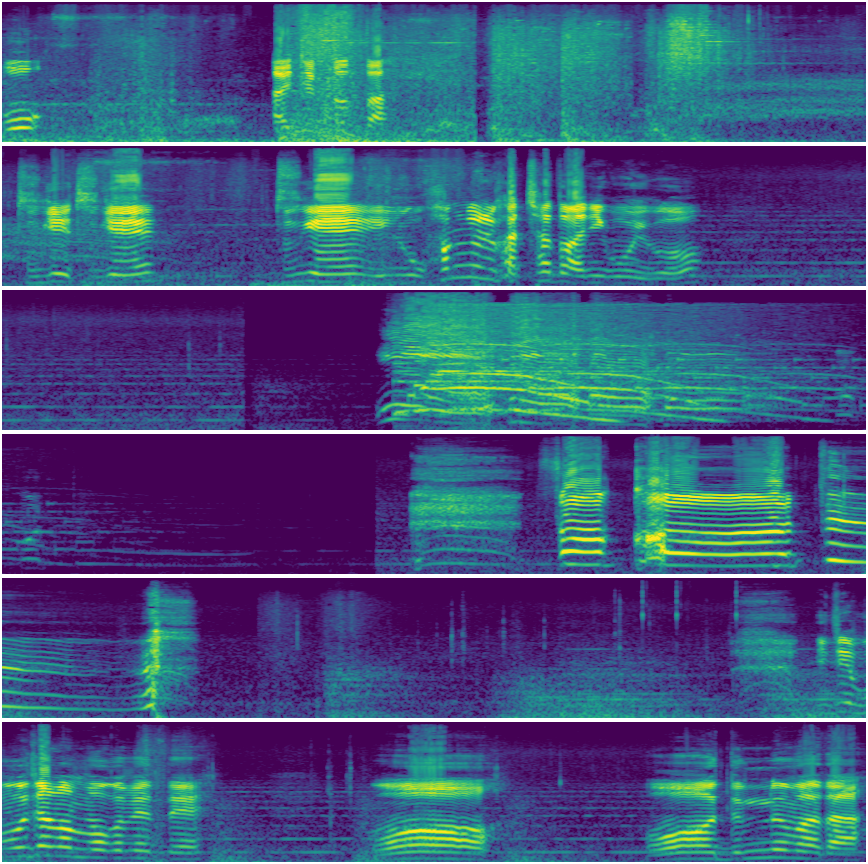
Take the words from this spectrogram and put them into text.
어? 아이템 떴다 두 개, 두 개. 두 개. 이거 확률 가차도 아니고, 이거. 오! 서커트! 이제 모자만 먹으면 돼. 오. 오, 늠름하다.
